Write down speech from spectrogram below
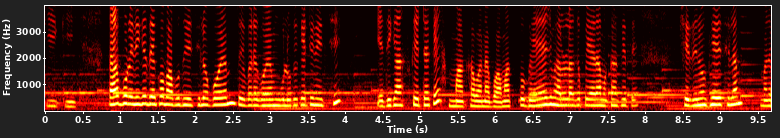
কি কি। তারপর এদিকে দেখো বাবু দিয়েছিল গয়াম, তো এবারে গয়ামগুলোকে কেটে নিচ্ছি। এদিকে আজকে এটাকে মাখা বানাবো। আমার তো বেশ ভালো লাগে পেয়ারা মাখা খেতে। সেদিনও খেয়েছিলাম মানে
